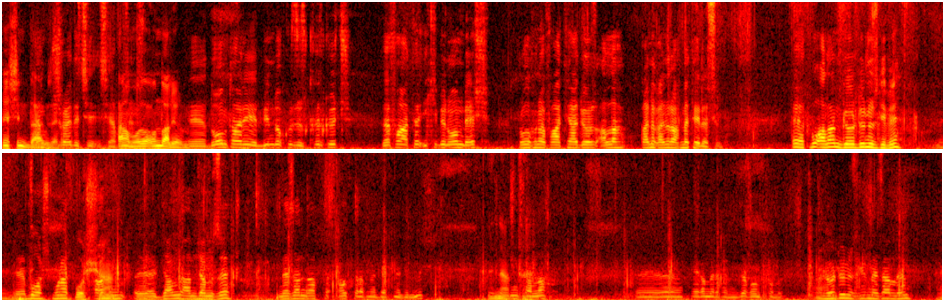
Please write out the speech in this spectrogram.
Şimdi daha güzel. Şurayı da şey yapacağız. Tamam o- onu da alıyorum. Ee, doğum tarihi 1943, vefatı 2015. Ruhuna Fatiha diyoruz. Allah kanı kanı rahmet eylesin. Evet bu alan gördüğünüz gibi e, boş. Murat Boş şu an. e, canlı amcamızı mezarın alt, alt tarafına defnedilmiş. Ne yaptı? İnşallah e, Peygamber Efendimiz'e komşu olur. Gördüğünüz gibi mezarlığın bu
